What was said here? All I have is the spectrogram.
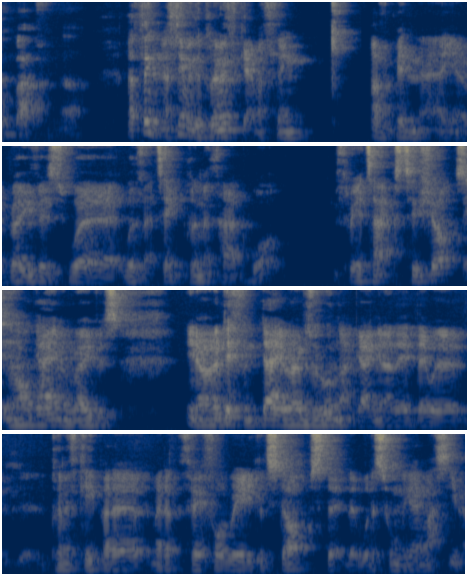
come back from that. I think I think with the Plymouth game, I think I haven't been there. You know, Rovers were with that team. Plymouth had what three attacks, two shots in the whole game, and Rovers. You know, on a different day, Rovers would won that game. You know, they, they were Plymouth keeper had a, made up three or four really good stops that, that would have swung the game. Mass, you know,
